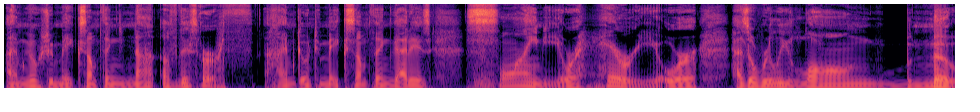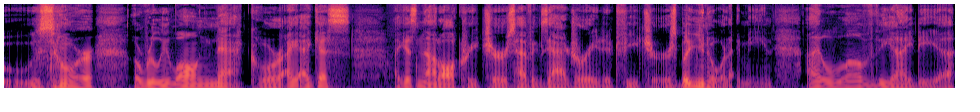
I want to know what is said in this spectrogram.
I'm going to make something not of this earth." I'm going to make something that is slimy or hairy or has a really long nose or a really long neck or I, I guess I guess not all creatures have exaggerated features, but you know what I mean. I love the idea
